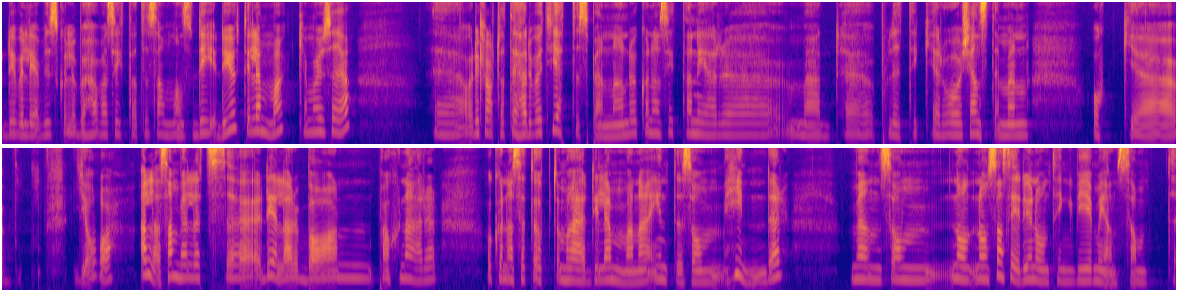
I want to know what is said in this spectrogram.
det är väl det vi skulle behöva sitta tillsammans. Det, det är ju ett dilemma kan man ju säga. Eh, och det är klart att det hade varit jättespännande att kunna sitta ner eh, med eh, politiker och tjänstemän och ja, alla samhällets delar, barn, pensionärer och kunna sätta upp de här dilemmana, inte som hinder, men som någonstans är det ju någonting vi gemensamt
